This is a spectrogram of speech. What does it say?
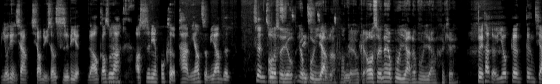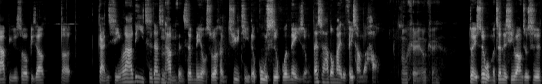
有点像小女生失恋，然后告诉她啊、哦，失恋不可怕，你要怎么样的振作、哦，所以又又不一样了。OK OK，哦，所以那又不一样，那不一样。OK，对，它等于又更更加，比如说比较呃感情啦、励志，但是它本身没有说很具体的故事或内容，嗯、但是它都卖的非常的好。OK OK，对，所以我们真的希望就是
